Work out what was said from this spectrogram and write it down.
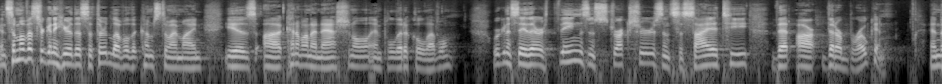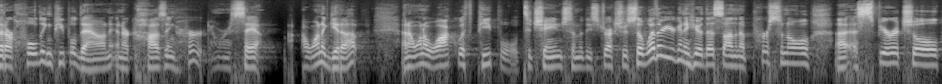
And some of us are going to hear this. The third level that comes to my mind is uh, kind of on a national and political level. We're going to say there are things and structures in society that are, that are broken and that are holding people down and are causing hurt. And we're going to say, I want to get up and I want to walk with people to change some of these structures. So whether you're going to hear this on a personal, uh, a spiritual,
